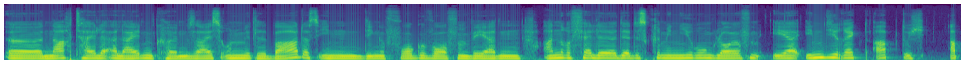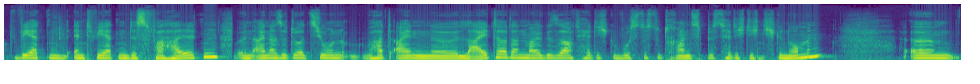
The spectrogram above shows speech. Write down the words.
äh, Nachteile erleiden können, sei es unmittelbar, dass ihnen Dinge vorgeworfen werden. Andere Fälle der Diskriminierung laufen eher indirekt ab durch abwerten, entwertendes Verhalten. In einer Situation hat ein Leiter dann mal gesagt, hätte ich gewusst, dass du trans bist, hätte ich dich nicht genommen. Ähm,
